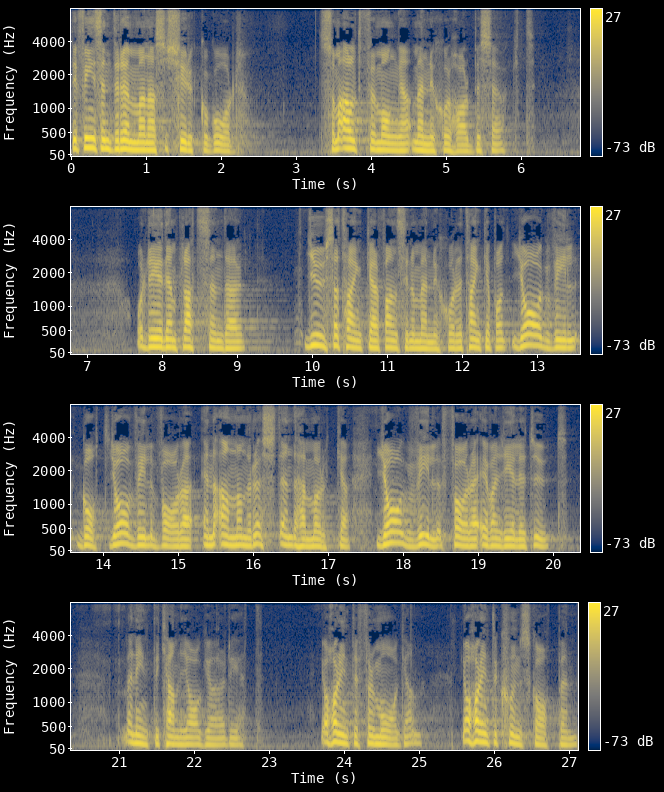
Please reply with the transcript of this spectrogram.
Det finns en drömmarnas kyrkogård som allt för många människor har besökt. Och det är den platsen där ljusa tankar fanns inom människor, eller tankar på att jag vill gott, jag vill vara en annan röst än det här mörka. Jag vill föra evangeliet ut, men inte kan jag göra det. Jag har inte förmågan, jag har inte kunskapen,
